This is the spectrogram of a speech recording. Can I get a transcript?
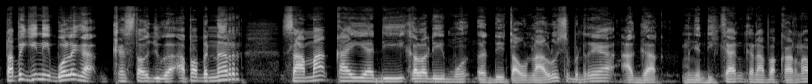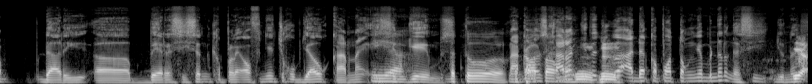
Tapi gini, boleh nggak kasih tahu juga apa benar sama kayak di kalau di eh, di tahun lalu sebenarnya agak menyedihkan kenapa? Karena dari eh, beres season ke playoffnya cukup jauh karena Asian Iya, Games. betul, Nah kalau sekarang kita Mhm. juga ada kepotongnya bener nggak sih, Junas? Iya.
